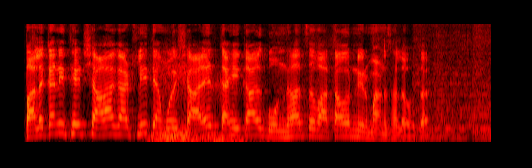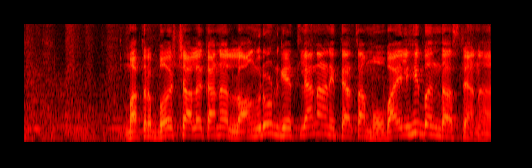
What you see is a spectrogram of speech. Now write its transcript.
पालकांनी थेट शाळा गाठली. त्यामुळे शाळेत काही काळ गोंधळाचं वातावरण निर्माण झालं होतं. मात्र बस चालकानं लॉंग रूट घेतल्यानं आणि त्याचा मोबाईलही बंद असल्यानं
